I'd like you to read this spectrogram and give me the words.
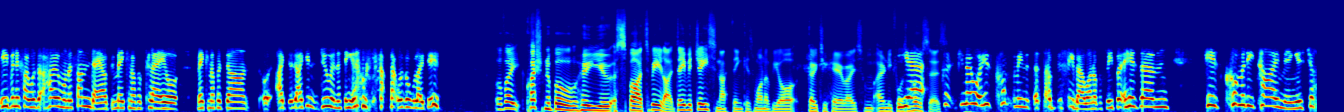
even if I was at home on a Sunday, I'd be making up a play or making up a dance. I, I didn't do anything else. That, that was all I did. Although questionable who you aspire to be like, David Jason, I think, is one of your go-to heroes from Only Fools yeah, and Horses. Do you know what his? Com- I mean, the female one, obviously, but his um his comedy timing is just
